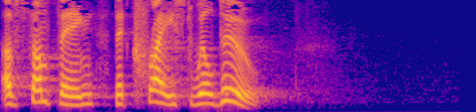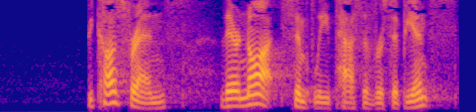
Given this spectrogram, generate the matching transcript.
of something that Christ will do? Because friends, they're not simply passive recipients.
